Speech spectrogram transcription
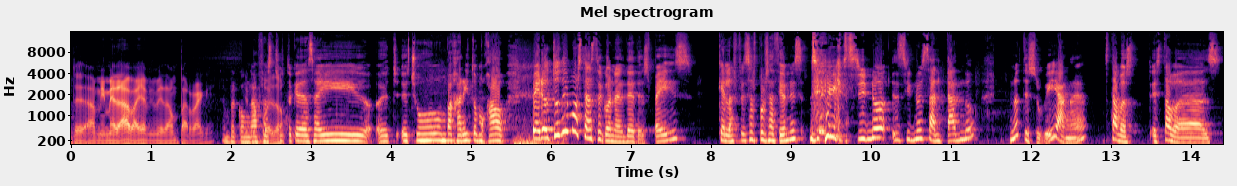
te da- a mí me da, vaya, a mí me da un parraque. Siempre con Yo no gafas puedo. tú te quedas ahí hecho- un pajarito mojado. Pero tú demostraste con el Dead Space que las esas pulsaciones, si no, si no es saltando, no te subían, ¿eh? Estabas, estabas...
